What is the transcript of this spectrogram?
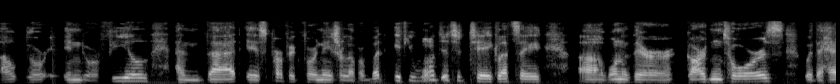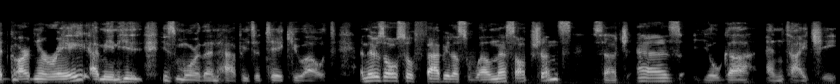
outdoor indoor feel, and that is perfect for a nature lover. But if you wanted to take, let's say, uh, one of their garden tours with a head gardener Ray, I mean, he, he's more than happy to take you out. And there's also fabulous wellness options such as yoga and Tai Chi.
